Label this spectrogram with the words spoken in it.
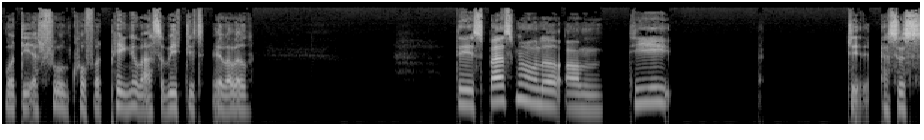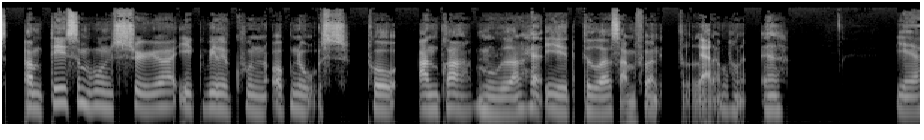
hvor det at få en kuffert penge var så vigtigt, eller hvad? Det er spørgsmålet om de, det, altså om det, som hun søger, ikke vil kunne opnås på andre måder ja. i et bedre samfund. Ja. ja. Ja,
